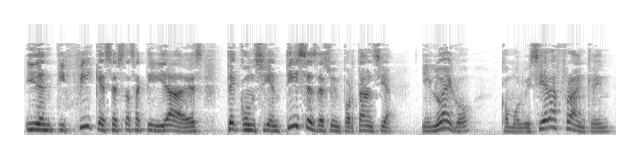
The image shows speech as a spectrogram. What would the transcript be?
identifiques estas actividades, te concientices de su importancia y luego, como lo hiciera Franklin,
